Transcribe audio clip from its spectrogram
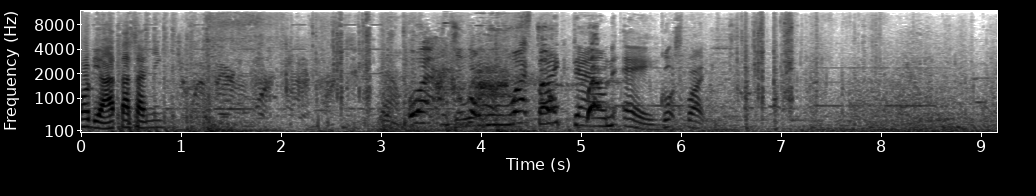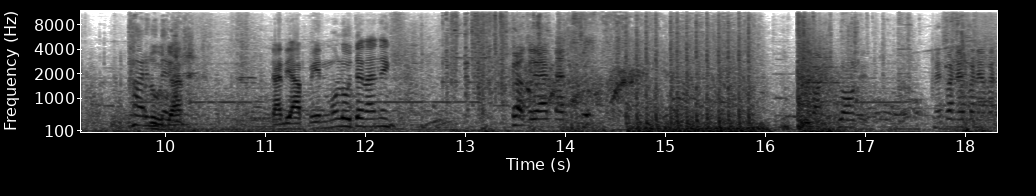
Oh di atas anjing. Wah, anjing kok gua cok. Spike down A. Got spike. Aduh, jangan. Jangan diapain mulu jangan anjing. Gak kelihatan. Evan, Evan, Evan,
